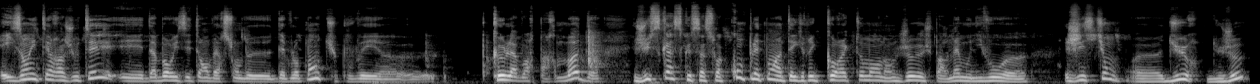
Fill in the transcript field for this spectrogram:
et ils ont été rajoutés, et d'abord ils étaient en version de développement, tu pouvais euh, que l'avoir par mode, jusqu'à ce que ça soit complètement intégré correctement dans le jeu, je parle même au niveau euh, gestion euh, dure du jeu.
